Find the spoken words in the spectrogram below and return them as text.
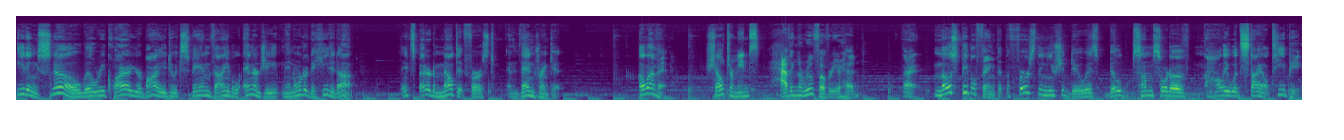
Eating snow will require your body to expand valuable energy in order to heat it up. It's better to melt it first and then drink it. 11. Shelter means having a roof over your head. Alright, most people think that the first thing you should do is build some sort of Hollywood style teepee.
